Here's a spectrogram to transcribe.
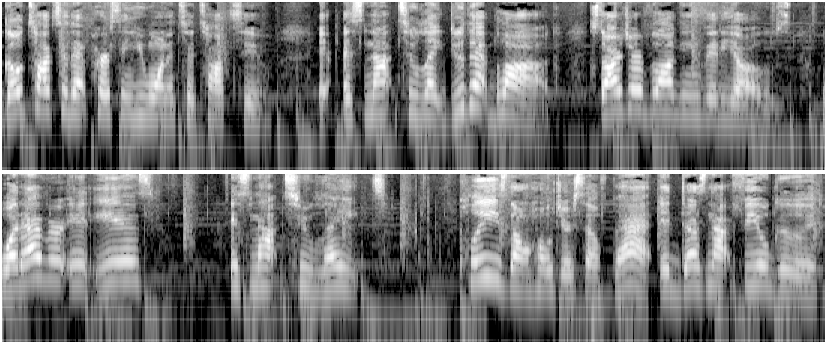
Go talk to that person you wanted to talk to. It's not too late. Do that blog. Start your vlogging videos. Whatever it is, it's not too late. Please don't hold yourself back. It does not feel good.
